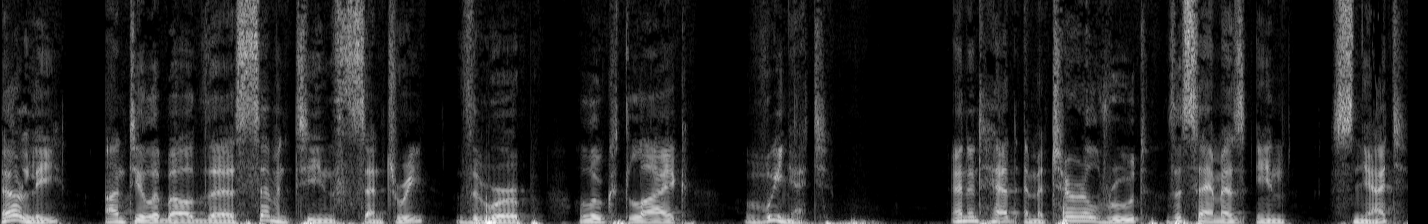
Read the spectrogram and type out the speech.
Early, until about the 17th century, the verb looked like вынять, and it had a material root the same as in снять,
